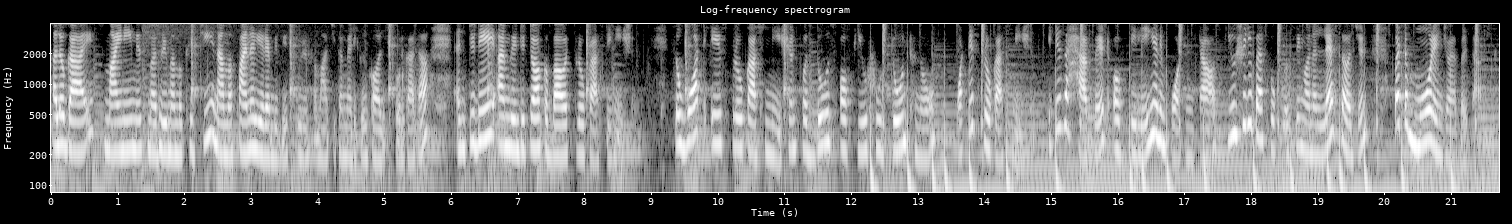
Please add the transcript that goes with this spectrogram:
Hello guys, my name is Madhurima Mukherjee and I'm a final year MBBS student from RG Kar Medical College, Kolkata. And today I'm going to talk about procrastination. So, what is procrastination? For those of you who don't know, what is procrastination? It is a habit of delaying an important task, usually by focusing on a less urgent but a more enjoyable task.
